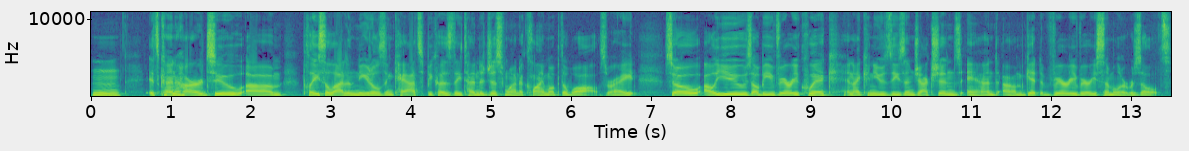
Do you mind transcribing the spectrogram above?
hmm, it's kind of hard to um, place a lot of needles in cats because they tend to just want to climb up the walls, right? So I'll use, I'll be very quick and I can use these injections and um, get very, very similar results.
